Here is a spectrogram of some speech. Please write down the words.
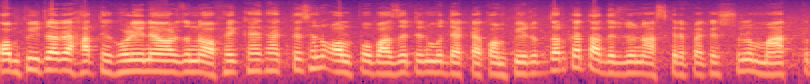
কম্পিউটারে হাতে ঘড়ি নেওয়ার জন্য অপেক্ষায় থাকতেছেন। অল্প বাজেটের মধ্যে একটা কম্পিউটার দরকার, তাদের জন্য আজকের প্যাকেজ হলো মাত্র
